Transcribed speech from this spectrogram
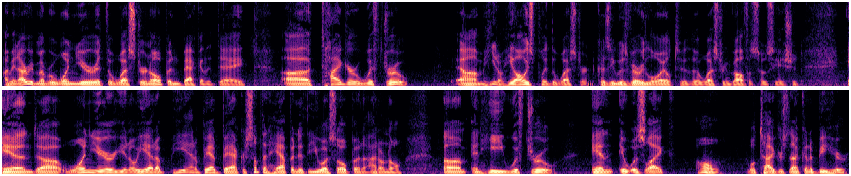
I mean, I remember one year at the Western Open back in the day, uh, Tiger withdrew. Um, he, you know, he always played the Western because he was very loyal to the Western Golf Association. And uh, one year, you know, he had a he had a bad back or something happened at the U.S. Open. I don't know, um, and he withdrew. And it was like, oh, well, Tiger's not going to be here.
